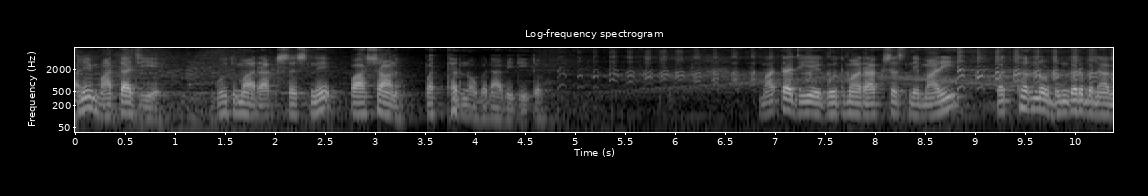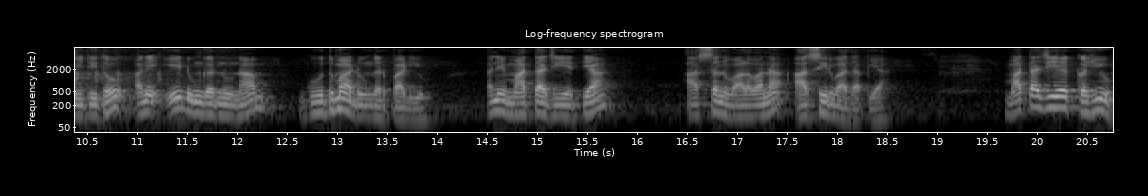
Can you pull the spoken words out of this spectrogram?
અને માતાજીએ ગોધમા રાક્ષસને પાષાણ પથ્થરનો બનાવી દીધો. માતાજીએ ગોધમા રાક્ષસને મારી પથ્થરનો ડુંગર બનાવી દીધો અને એ ડુંગરનું નામ ગોધમા ડુંગર પાડ્યું અને માતાજીએ ત્યાં આસન વાળવાના આશીર્વાદ આપ્યા. માતાજીએ કહ્યું,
